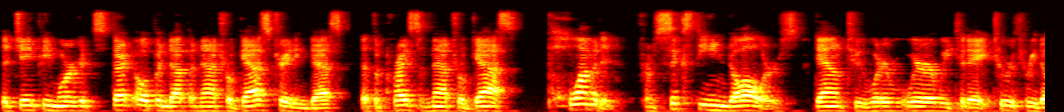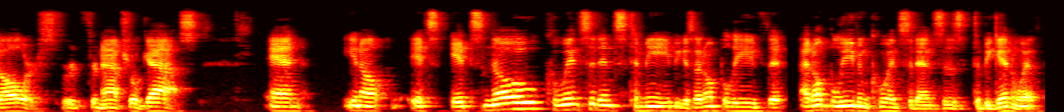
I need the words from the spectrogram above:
that J.P. Morgan start, opened up a natural gas trading desk that the price of natural gas plummeted from sixteen dollars down to whatever where are we today two or three dollars for for natural gas, and you know, it's it's no coincidence to me because I don't believe that I don't believe in coincidences to begin with.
